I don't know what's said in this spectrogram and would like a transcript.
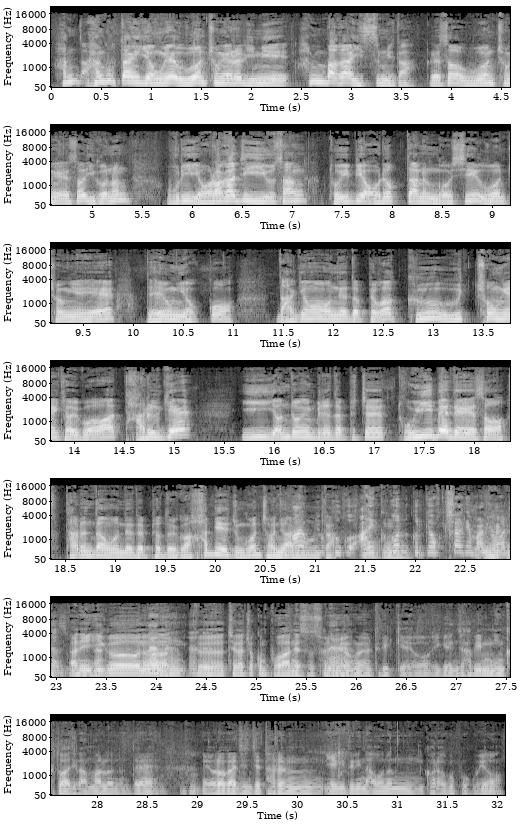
한, 한국당의 경우에 의원총회를 이미 한 바가 있습니다. 그래서 의원총회에서 이거는 우리 여러 가지 이유상 도입이 어렵다는 것이 의원총회의 내용이었고 나경원 원내대표가 그 의총의 결과와 다르게 이 연동형 비례대표제 도입에 대해서 다른 당 원내대표들과 합의해 준 건 전혀 아닙니다. 아니, 그거, 아니 그건 음. 그렇게 확실하게 말씀하지 않습니다. 아니 이거는 네네. 네. 그 제가 조금 보완해서 설명을 네. 드릴게요. 이게 이제 합의문 잉크도 아직 안 말랐는데 여러 가지 이제 다른 얘기들이 나오는 거라고 보고요.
